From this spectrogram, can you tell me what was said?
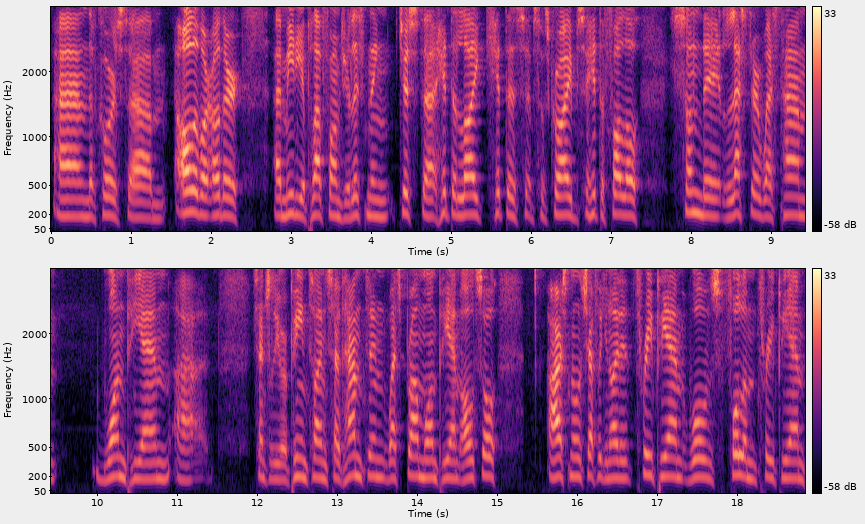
and of course, um, all of our other uh, media platforms you're listening. Just uh, hit the like, hit the sub- subscribe, so hit the follow. Sunday, Leicester, West Ham, 1 p.m. Uh, Central European time. Southampton, West Brom, 1 p.m. Also, Arsenal, Sheffield United, 3 p.m. Wolves, Fulham, 3 p.m.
